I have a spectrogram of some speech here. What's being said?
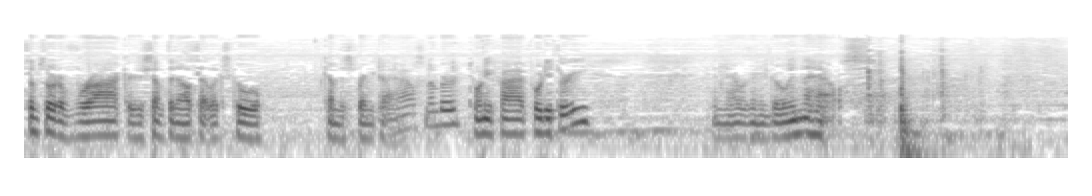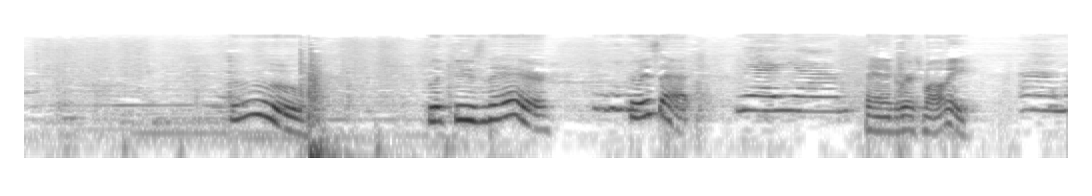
some sort of rock or something else that looks cool come to springtime. House number 2543 and now we're going to go in the house. Ooh, look who's there. Who is that? Miriam. And where's mommy? Um,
